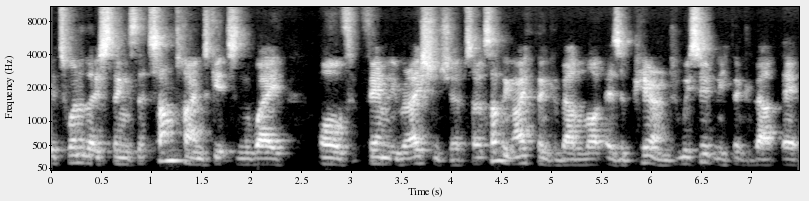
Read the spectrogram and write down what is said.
it's one of those things that sometimes gets in the way of family relationships. So it's something I think about a lot as a parent, and we certainly think about that,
